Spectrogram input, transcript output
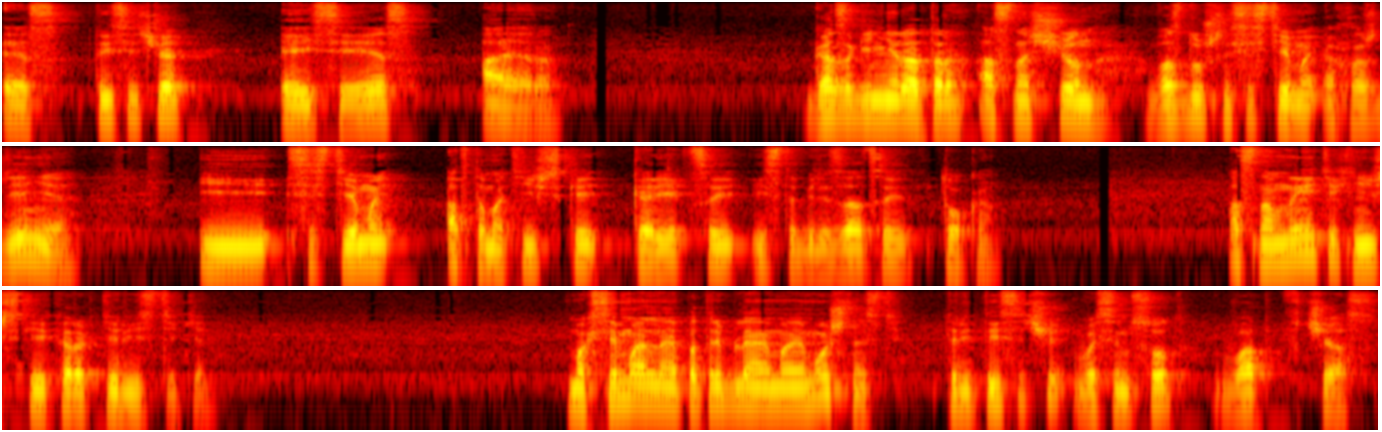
S1000 ACS Aero. Газогенератор оснащен воздушной системой охлаждения и системой автоматической коррекции и стабилизации тока. Основные технические характеристики. Максимальная потребляемая мощность 3800 Вт в час.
